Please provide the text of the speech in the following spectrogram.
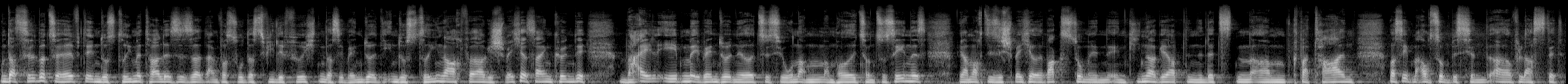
Und das Silber zur Hälfte Industriemetall ist, ist es halt einfach so, dass viele fürchten, dass eventuell die Industrienachfrage schwächer sein könnte, weil eben eventuell eine Rezession am, am Horizont zu sehen ist. Wir haben auch dieses schwächere Wachstum in, in China gehabt in den letzten ähm, Quartalen, was eben auch so ein bisschen darauf lastet.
